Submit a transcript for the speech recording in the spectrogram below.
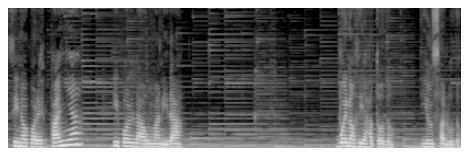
sino por España y por la humanidad. Buenos días a todos y un saludo.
